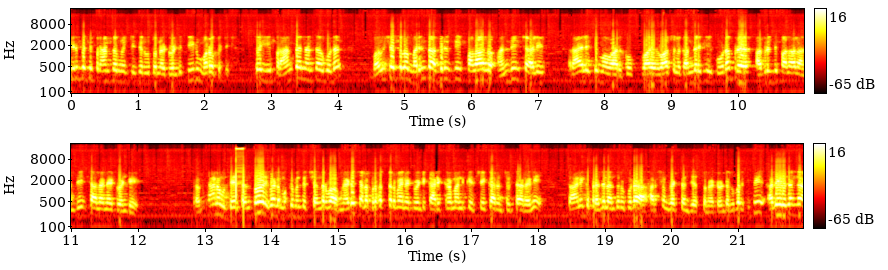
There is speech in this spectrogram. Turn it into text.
తిరుపతి ప్రాంతం నుంచి జరుగుతున్నటువంటి తీరు మరొకటి. సో ఈ ప్రాంతాన్ని అంతా కూడా భవిష్యత్తులో మరింత అభివృద్ధి ఫలాలు అందించాలి రాయలసీమ వారికి వాసులకు అందరికీ కూడా అభివృద్ధి ఫలాలు అందించాలనేటువంటి ప్రధాన ఉద్దేశంతో ఇవాళ ముఖ్యమంత్రి చంద్రబాబు నాయుడు చాలా బృహత్తరమైనటువంటి కార్యక్రమానికి శ్రీకారం చుట్టారని స్థానిక ప్రజలందరూ కూడా హర్షం వ్యక్తం చేస్తున్నటువంటి ఒక పరిస్థితి. అదేవిధంగా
